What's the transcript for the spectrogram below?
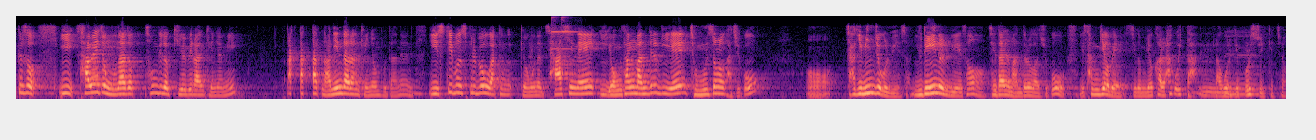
그래서 이 사회적 문화적 선교적 기업이라는 개념이 딱딱딱 나뉜다는 개념보다는 이 스티븐 스필버그 같은 경우는 자신의 이 영상 만들기에 전문성을 가지고 어, 자기 민족을 위해서 유대인을 위해서 재단을 만들어 가지고 이 3기업에 지금 역할을 하고 있다라고 이렇게 볼 수 있겠죠.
